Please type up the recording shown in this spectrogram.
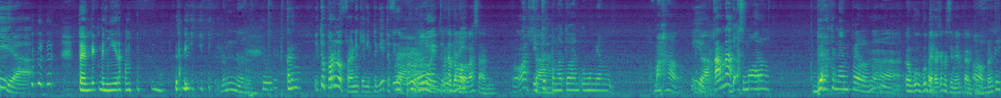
iya Teknik menyiram. Bener. Kadang itu perlu friend yang kayak gitu-gitu iya friend perlu Perlu itu. menambah wawasan. Wawasan. Itu pengetahuan umum yang mahal. iya karena Gak semua orang beraknya nempel. Nah, Oh, gua gua beraknya masih nempel. cuy. Oh, berarti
